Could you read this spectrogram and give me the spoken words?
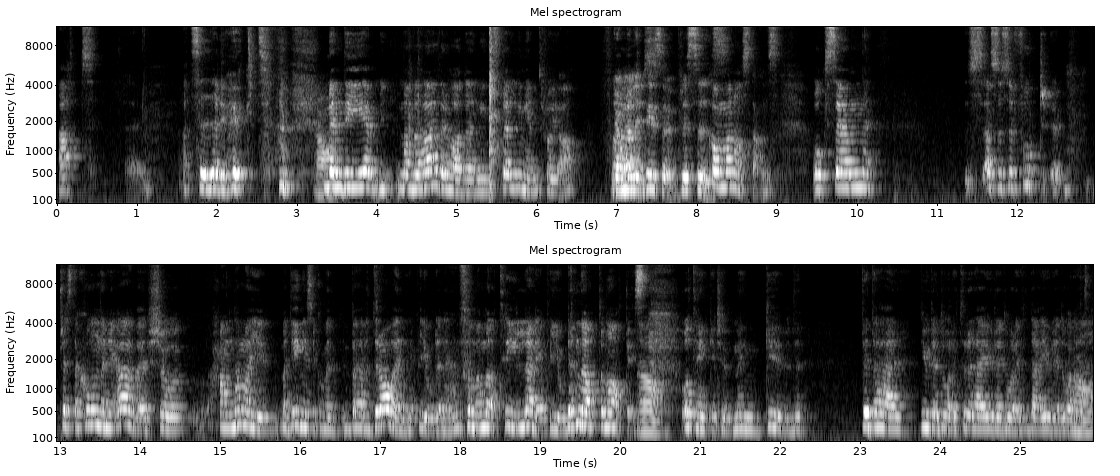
att, eh, att säga det högt. Ja. Men det är, man behöver ha den inställningen tror jag. För ja, men att det är så, precis. komma någonstans. Och sen, alltså så fort eh, prestationen är över så hamnar man ju, men det är ingen som kommer behöva dra en ner på jorden än, för man bara trillar ner på jorden automatiskt. Ja. Och tänker typ, men gud, det där gjorde jag dåligt och det där gjorde jag dåligt, det där gjorde jag dåligt. Ja.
